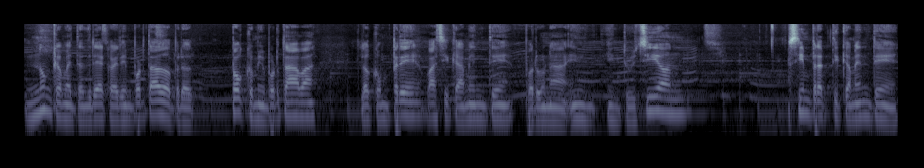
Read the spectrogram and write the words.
nunca me tendría que haber importado, pero poco me importaba. Lo compré básicamente por una in intuición, sin prácticamente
